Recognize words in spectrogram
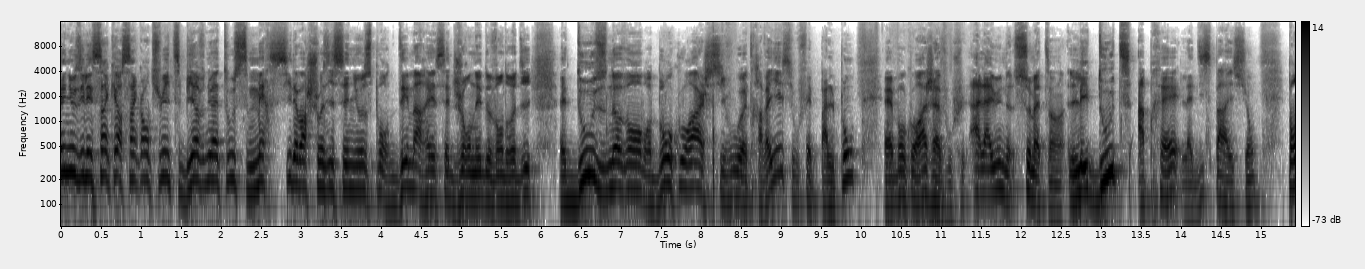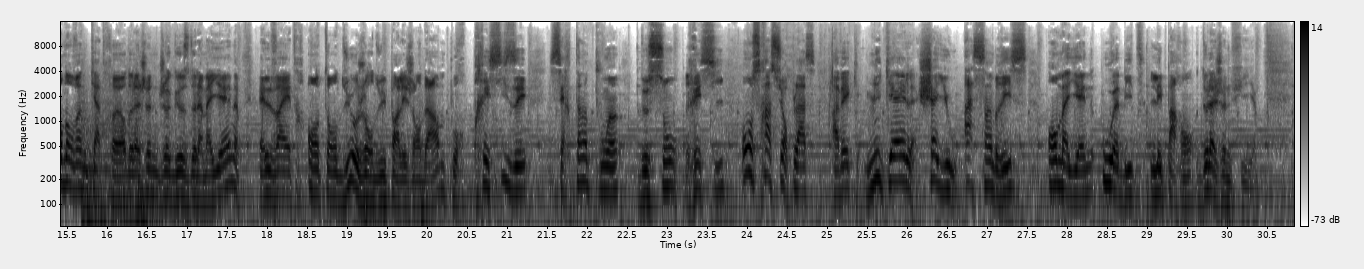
CNews, il est 5h58. Bienvenue à tous. Merci d'avoir choisi CNews pour démarrer cette journée de vendredi 12 novembre. Bon courage si vous euh, travaillez, si vous faites pas le pont. Eh, bon courage à vous. À la une ce matin, les doutes après la disparition pendant 24 heures de la jeune joggeuse de la Mayenne. Elle va être entendue aujourd'hui par les gendarmes pour préciser certains points de son récit. On sera sur place avec Mickaël Chailloux à Saint-Brice en Mayenne où habitent les parents de la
